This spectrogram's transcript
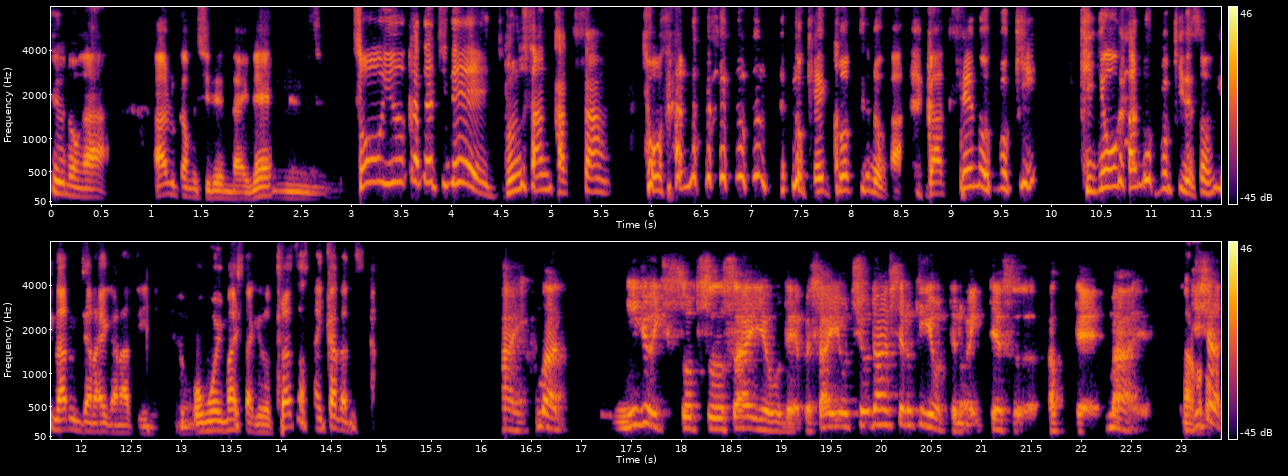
ていうのがあるかもしれないね。うんそういう形で分散、拡散、調査の傾向っていうのは、学生の動き、企業側の動きでそういうふうになるんじゃないかなっていうふうに思いましたけど、寺澤さんいかがですか？はい。まあ、21卒採用で、採用中断してる企業っていうのが一定数あって、まあ、自社の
